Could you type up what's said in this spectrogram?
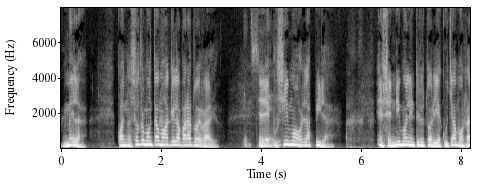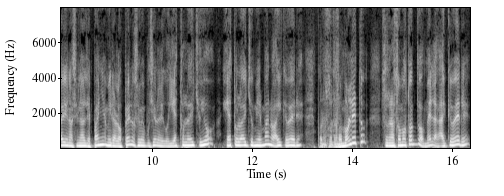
Mela, cuando nosotros montamos aquel aparato de radio, ¿En le pusimos las pilas, encendimos el interruptor y escuchamos Radio Nacional de España, mira, los pelos se me pusieron, digo, y esto lo he hecho yo, y esto lo ha hecho mi hermano, hay que ver, ¿eh? Pues nosotros somos listos, nosotros no somos tontos, Mela, hay que ver, ¿eh?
